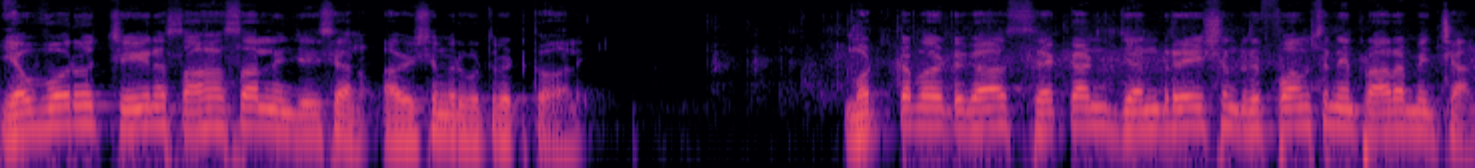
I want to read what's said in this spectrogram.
ఎవ్వరూ చేయని సాహసాలు నేను చేశాను. ఆ విషయం మీరు గుర్తుపెట్టుకోవాలి. మొట్టమొదటిగా సెకండ్ జనరేషన్ రిఫార్మ్స్ నేను ప్రారంభించాను.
